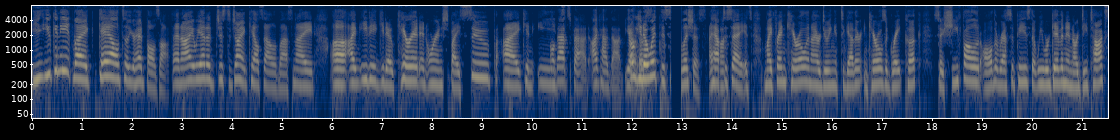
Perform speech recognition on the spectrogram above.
You, you can eat like kale till your head falls off, and I we had a just a giant kale salad last night. Uh, I'm eating, you know, carrot and orange spice soup. I can eat. Oh, that's bad. I've had that. Yeah. oh, you know what? This is delicious. I have Uh, to say, it's my friend Carol and I are doing it together, and Carol's a great cook. So she followed all the recipes that we were given in our detox.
